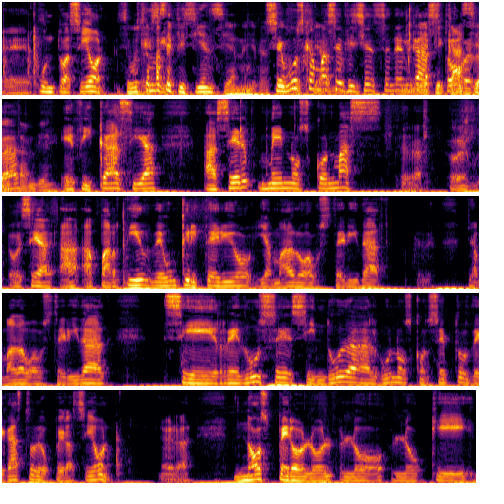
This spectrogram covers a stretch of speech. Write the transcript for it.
eh, puntuación. Se busca más eficiencia en el gasto. Se busca más eficiencia en el gasto, eficacia También. Eficacia hacer menos con más, o sea, a, partir de un criterio llamado austeridad, llamado austeridad, se reduce sin duda algunos conceptos de gasto de operación, No, pero lo, lo, lo que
